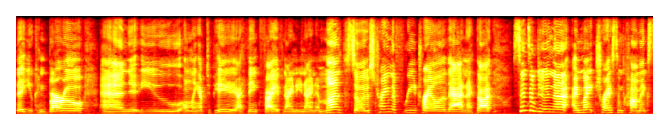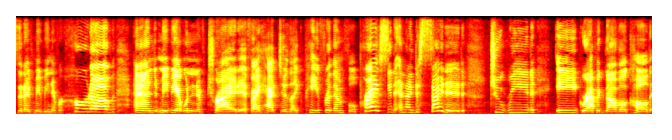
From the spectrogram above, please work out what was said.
that you can borrow, and you only have to pay, I think, $5.99 a month. So I was trying the free trial of that, and I thought, since I'm doing that, I might try some comics that I've maybe never heard of, and maybe I wouldn't have tried if I had to like pay for them full price. And I decided to read a graphic novel called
